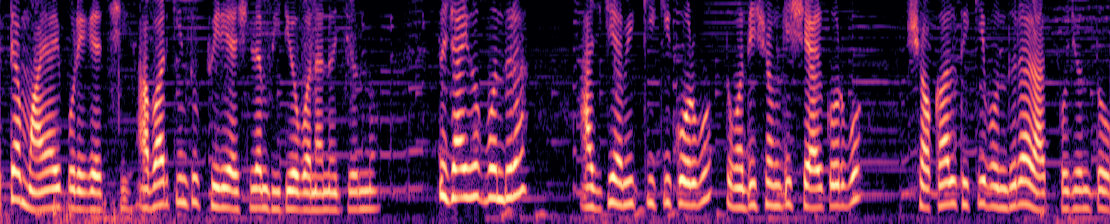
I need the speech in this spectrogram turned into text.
একটা মায়ায় পড়ে গেছি, আবার কিন্তু ফিরে আসলাম ভিডিও বানানোর জন্য। তো যাই হোক বন্ধুরা আজকে আমি কি কি করব তোমাদের সঙ্গে শেয়ার করব? সকাল থেকে বন্ধুরা, রাত পর্যন্ত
